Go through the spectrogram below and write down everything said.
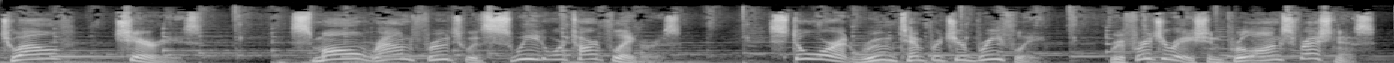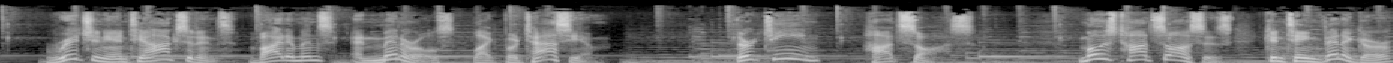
12. Cherries. Small, round fruits with sweet or tart flavors. Store at room temperature briefly. Refrigeration prolongs freshness. Rich in antioxidants, vitamins, and minerals like potassium. 13. Hot sauce. Most hot sauces contain vinegar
